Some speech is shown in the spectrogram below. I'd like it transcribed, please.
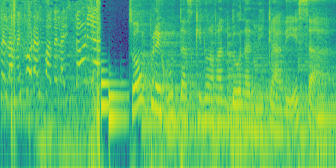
De la mejor alfa de la historia. Son preguntas que no abandonan mi cabeza.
